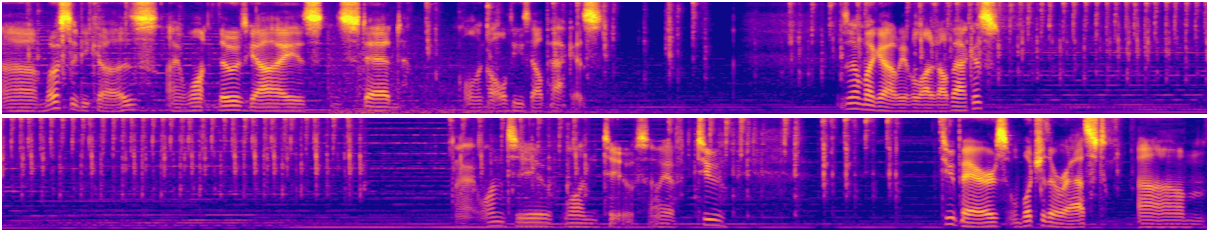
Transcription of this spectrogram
Uh, mostly because I want those guys instead holding all these alpacas. Oh my god, we have a lot of alpacas. Alright, one, two, one, two. So we have two two pairs. We'll butcher the rest. Um,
